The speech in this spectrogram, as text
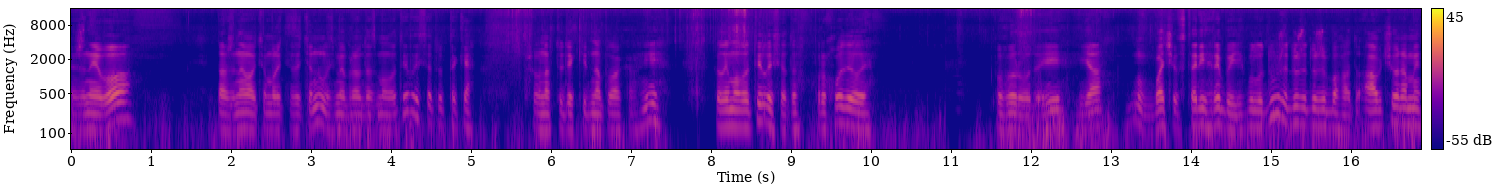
Жниво. Да, жниво в цьому році затягнулось. Ми, правда, змолотилися тут таке, що у нас тут як кіт наплакав. І коли молотилися, то проходили по городу. І я ну, бачив старі гриби. Їх було дуже-дуже-дуже багато. А вчора ми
